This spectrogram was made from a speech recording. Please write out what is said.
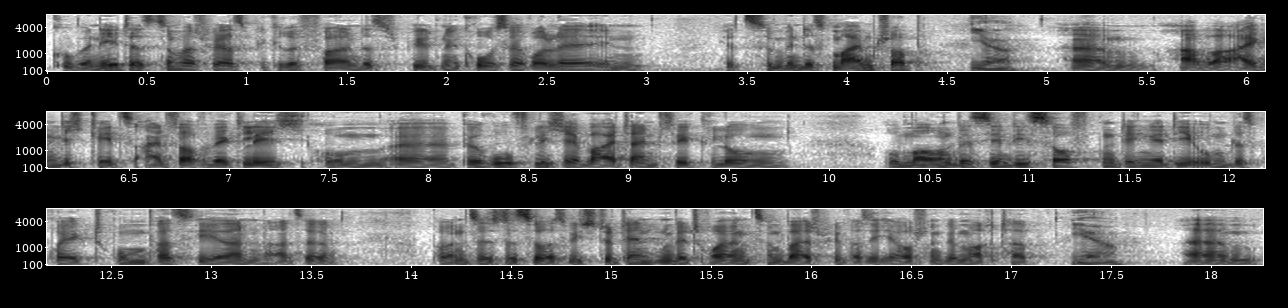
Kubernetes zum Beispiel als Begriff fallen, das spielt eine große Rolle in jetzt zumindest meinem Job. Ja. Ähm, aber eigentlich geht es einfach wirklich um äh, berufliche Weiterentwicklung, um auch ein bisschen die soften Dinge, die um das Projekt rum passieren. Also bei uns ist das sowas wie Studentenbetreuung zum Beispiel, was ich auch schon gemacht habe. Ja. Ähm,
